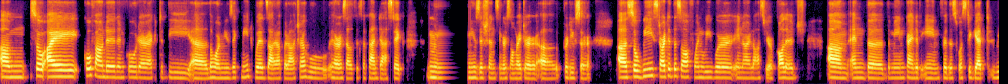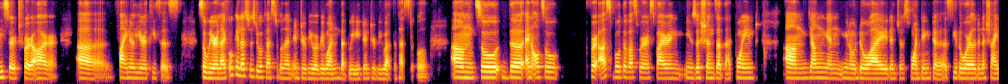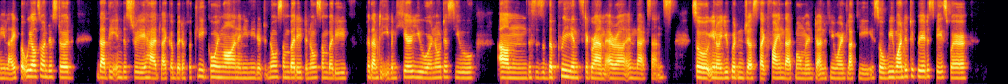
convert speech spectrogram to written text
um, so I co-founded and co-directed the uh, Lahore Music Meet with Zara Paracha, who herself is a fantastic musician, singer-songwriter, uh, producer. Uh, so we started this off when we were in our last year of college. Um, and the, the main kind of aim for this was to get research for our uh, final year thesis. So we were like, okay, let's just do a festival and interview everyone that we need to interview at the festival. Um, so the, and also for us, both of us were aspiring musicians at that point, um, young and, you know, doe-eyed and just wanting to see the world in a shiny light. But we also understood that the industry had like a bit of a clique going on and you needed to know somebody to know somebody for them to even hear you or notice you. Um, this is the pre-Instagram era in that sense. So you know you couldn't just like find that moment and if you weren't lucky. So we wanted to create a space where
